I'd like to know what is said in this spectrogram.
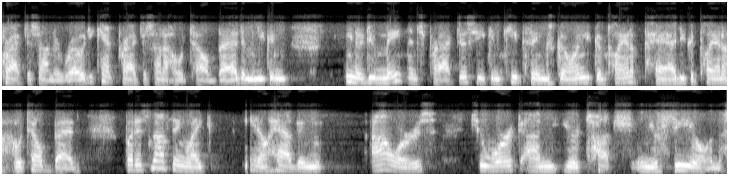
practice on the road. You can't practice on a hotel bed. I mean, you can you know, do maintenance practice. You can keep things going. You can play on a pad. You could play on a hotel bed, but it's nothing like, you know, having hours to work on your touch and your feel and the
